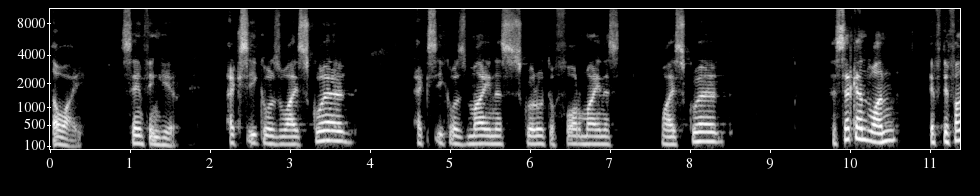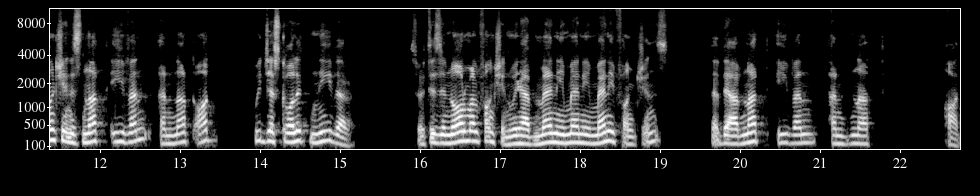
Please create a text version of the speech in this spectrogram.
the y. Same thing here. x equals y squared, x equals minus square root of 4 minus y squared. The second one, if the function is not even and not odd, we just call it neither. So it is a normal function. We have many, many, many functions that they are not even and not odd.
